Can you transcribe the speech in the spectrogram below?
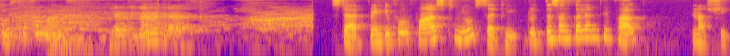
संस्थेचं मानस स्टार ट्वेंटी फोर फास्ट न्यूजसाठी वृत्तसंकलन विभाग नाशिक.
